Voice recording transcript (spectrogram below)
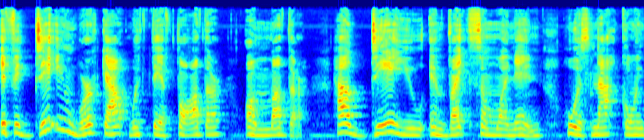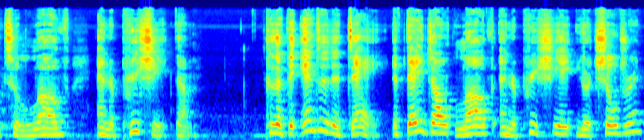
If it didn't work out with their father or mother, how dare you invite someone in who is not going to love and appreciate them? Because at the end of the day, if they don't love and appreciate your children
